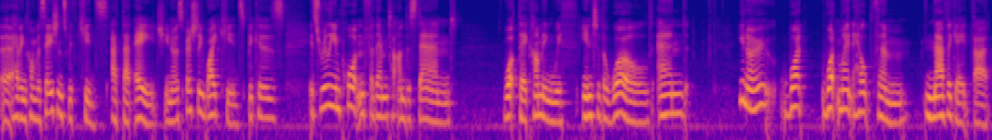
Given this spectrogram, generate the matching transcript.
uh, having conversations with kids at that age you know especially white kids because it's really important for them to understand what they're coming with into the world and you know what what might help them navigate that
